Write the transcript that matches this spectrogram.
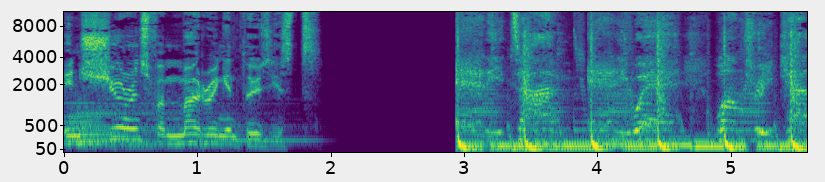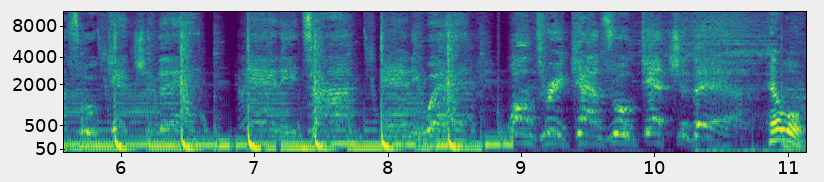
insurance for motoring enthusiasts. Anytime, anywhere, one three cabs will get you there. Anytime, anywhere, one three cabs will get you there. Hello,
